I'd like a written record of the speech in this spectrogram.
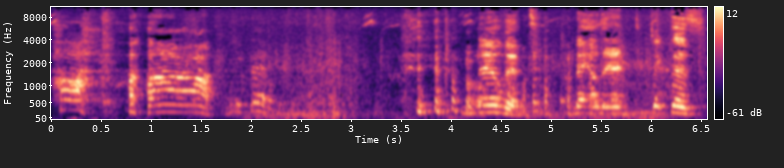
Ha! Ha ha! Look that! Nailed it! Nailed it! Check this!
